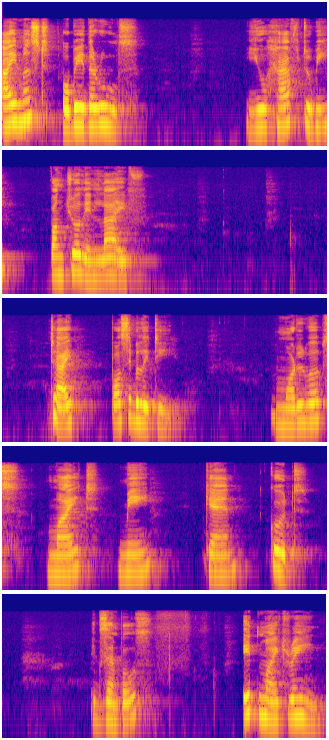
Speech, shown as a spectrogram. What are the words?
I must obey the rules. You have to be punctual in life. Type possibility. Modal verbs might, may, can, could. Examples It might rain.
